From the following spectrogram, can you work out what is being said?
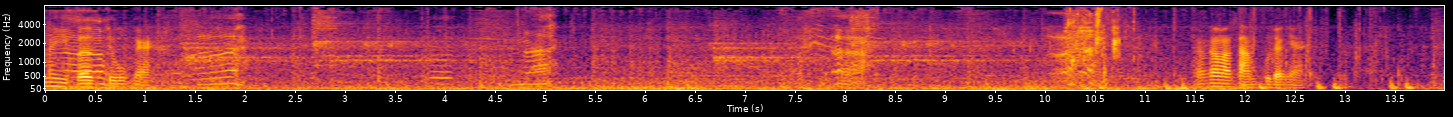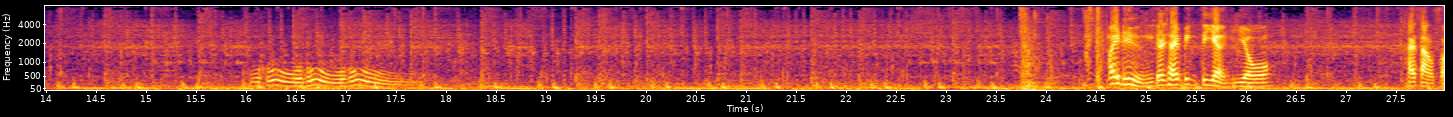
ไม่เปิกจุกไง ก็มาสามกูเดังไงวู้ฮู้วู้ฮู้วู้ฮู้ไม่ถึงจะใช้ปิงตีอย่างเดียว ใครสั่งส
